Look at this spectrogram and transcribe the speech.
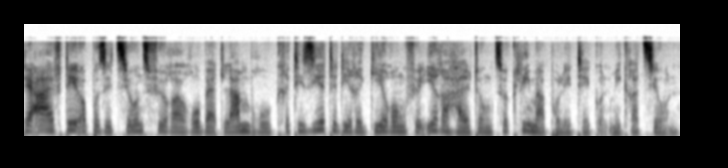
Der AfD-Oppositionsführer Robert Lambrou kritisierte die Regierung für ihre Haltung zur Klimapolitik und Migration.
